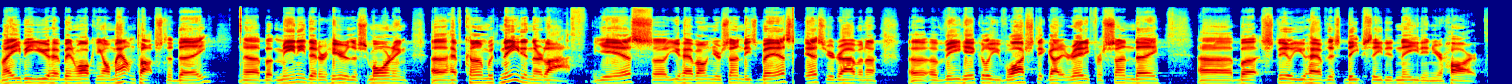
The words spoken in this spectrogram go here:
maybe you have been walking on mountaintops today. Uh, but many that are here this morning uh, have come with need in their life. Yes, uh, you have on your Sunday's best. Yes, you're driving a, a, a vehicle. You've washed it, got it ready for Sunday uh, but still you have this deep seated need in your heart.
